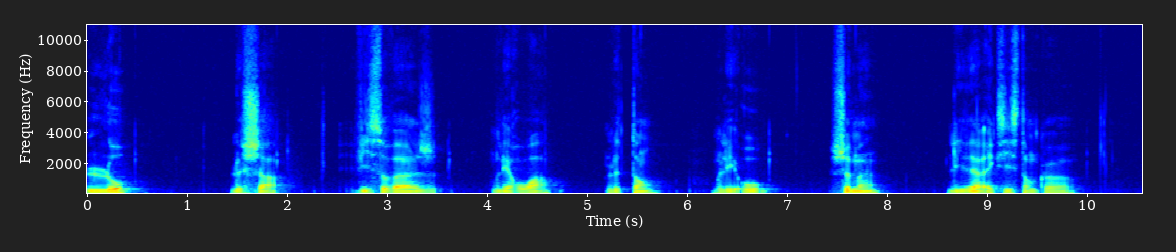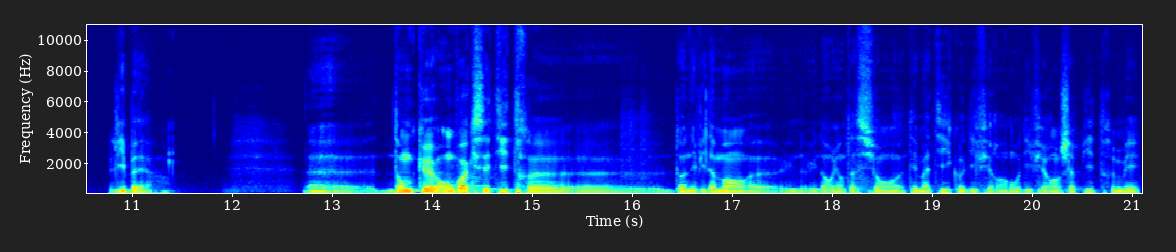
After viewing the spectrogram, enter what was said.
l'eau, le chat, vie sauvage, les rois, le temps, les hauts, chemin, l'hiver existe encore, libère. Euh, donc euh, on voit que ces titres euh, donnent évidemment une, orientation thématique aux différents, aux différents chapitres, mais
